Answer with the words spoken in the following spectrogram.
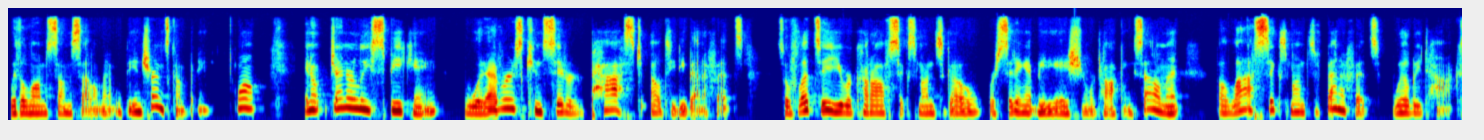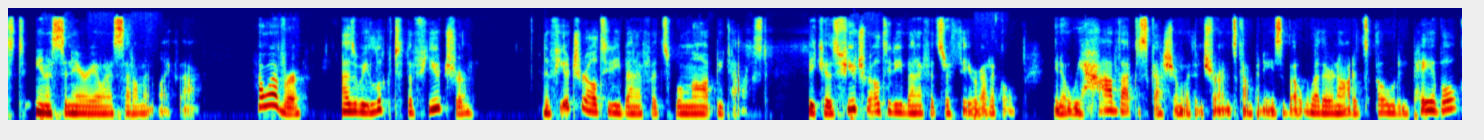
with a lump sum settlement with the insurance company? Well, you know, generally speaking, whatever is considered past LTD benefits. So, if let's say you were cut off six months ago, we're sitting at mediation, we're talking settlement, the last six months of benefits will be taxed in a scenario in a settlement like that. However, as we look to the future, the future LTD benefits will not be taxed because future LTD benefits are theoretical you know, we have that discussion with insurance companies about whether or not it's owed and payable.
